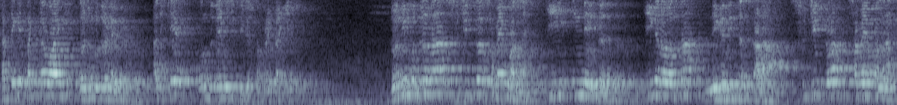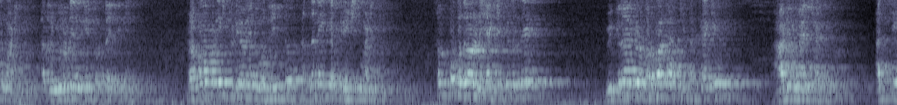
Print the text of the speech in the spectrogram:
ಕತೆಗೆ ತಕ್ಕವಾಗಿ ಧ್ವನಿ ಮುದ್ರಣ ಇರಬೇಕು. ಅದಕ್ಕೆ ಒಂದು ನೇಮಿಸಿದ್ದೀವಿ ಸಪರೇಟ್ ಆಗಿ. ಧ್ವನಿ ಮುದ್ರಣ ಶುಚಿತ್ವ ಸಮಯ ಪಾಲನೆ ಈ ಹಿಂದೆ ಇದ್ದದ್ದು ಈಗ ನಾವು ಅದನ್ನ ನಿಗದಿತ ಸ್ಥಳ, ಶುಚಿತ್ವ, ಸಮಯ ಪಾಲನೆ ಅಂತ ಮಾಡಿದ್ವಿ. ಅದರ ವಿವರಣೆ ನಿಮಗೆ ಕೊಡ್ತಾ ಇದ್ದೀನಿ. ಪ್ರಭಾವಳಿ ಸ್ಟುಡಿಯೋ ಏನು ಮೊದಲಿತ್ತು ಅದನ್ನೇ ಕಂಟಿನ್ಯೂಷನ್ ಮಾಡಿದ್ವಿ. ಸ್ವಲ್ಪ ಬದಲಾವಣೆ, ಯಾಕೆ ಹೇಳಿದ್ರೆ ವಿಗ್ರಹಗಳು ಬರುವಾಗ ಅದಕ್ಕೆ ತಕ್ಕಾಗಿ ಆಡಿಯೋ ಮ್ಯಾಚ್ ಆಗಬೇಕು ಅದಕ್ಕೆ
